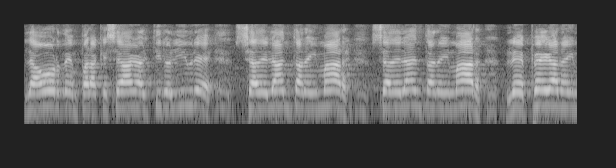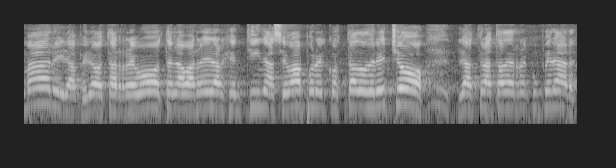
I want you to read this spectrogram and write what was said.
la orden para que se haga el tiro libre. Se adelanta Neymar, se adelanta Neymar. Le pega Neymar y la pelota rebota en la barrera argentina. Se va por el costado derecho. La trata de recuperar.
